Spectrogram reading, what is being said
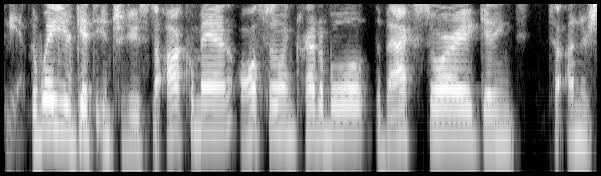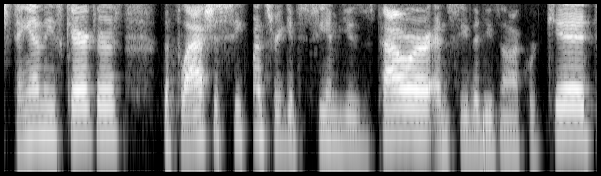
Yeah. The way you get introduced to Aquaman, also incredible. The backstory, getting t- to understand these characters. The Flash's sequence where you get to see him use his power and see that he's an awkward kid,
